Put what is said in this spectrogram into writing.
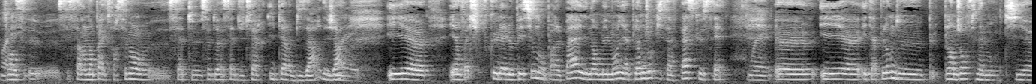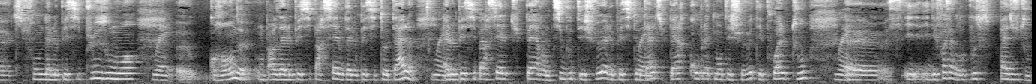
ça a un impact forcément ça, te, ça, doit, ça a dû te faire hyper bizarre déjà. Et, et en fait je trouve que l'alopécie on n'en parle pas énormément il y a plein de gens qui savent pas ce que c'est et t'as plein de, plein de gens finalement qui, qui font de l'alopécie plus ou moins euh, grande. On parle d'alopécie partielle ou d'alopécie totale. Ouais. Alopécie partielle, tu perds un petit bout de tes cheveux. Alopécie totale, tu perds complètement tes cheveux, tes poils, tout. Euh, et, des fois, ça ne repousse pas du tout.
